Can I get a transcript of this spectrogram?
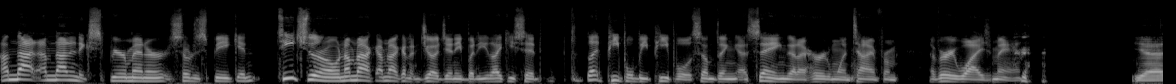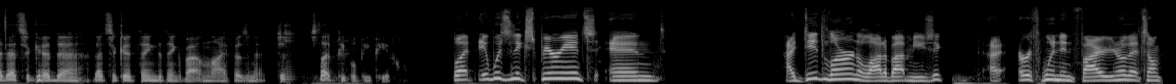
I'm not I'm not an experimenter, so to speak, and teach their own. I'm not I'm not going to judge anybody. Like you said, let people be people. is Something a saying that I heard one time from a very wise man. Yeah, that's a good uh, that's a good thing to think about in life, isn't it? Just, just let people be people. but it was an experience, and I did learn a lot about music. Uh, Earth, Wind, and Fire. You know that song?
